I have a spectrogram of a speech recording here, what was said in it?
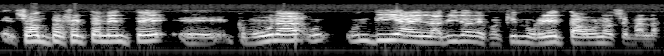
eh, son perfectamente eh, como una, un, día en la vida de Joaquín Murrieta o una semana.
